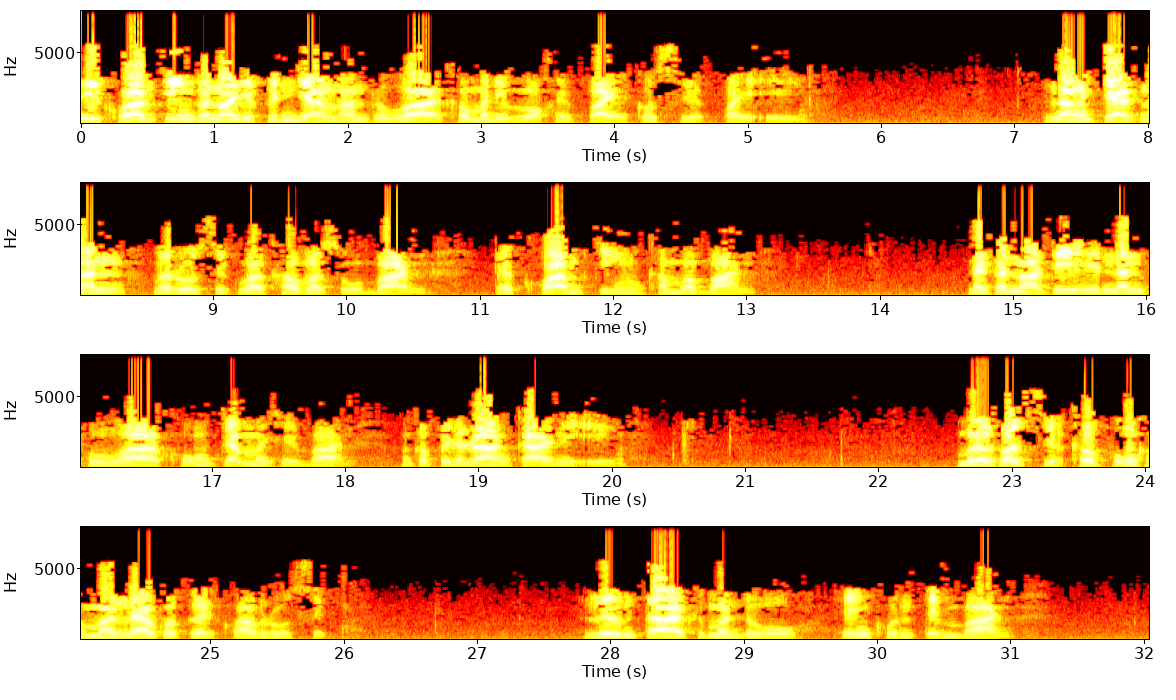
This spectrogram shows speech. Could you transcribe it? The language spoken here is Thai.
นี่ความจริงก็น่าจะเป็นอย่างนั้น เพราะว่าเขาไม่ได้บอกให้ไปก็เสือกไปเอง หลังจากนั้นเมื่อรู้สึกว่าเข้ามาสู่บ้าน แต่ความจริงคำว่าบ้านในขณะที่เห็นนั่นผมว่าคงจะไม่ใช่บ้าน มันก็เป็นร่างกายนี่เอง เมื่อเขาเสือเขาพุ่งเข้ามาแล้วก็เกิดความรู้สึก ลืมตาขึ้นมาดูเห็นคนเต็มบ้าน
